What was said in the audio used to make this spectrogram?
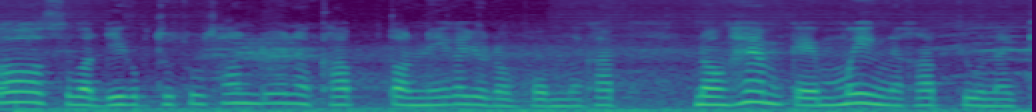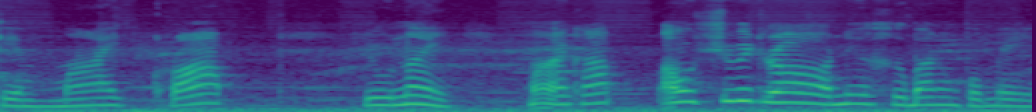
ก็สวัสดีกับทุกทุกท่านด้วยนะครับ ตอนนี้ก็อยู่กับผมนะครับ น้องแฮมเกมมิ่งนะครับ อยู่ในเกม Minecraft อยู่ใน Minecraft เอาชีวิตรอดนี่คือบ้านของผมเอง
